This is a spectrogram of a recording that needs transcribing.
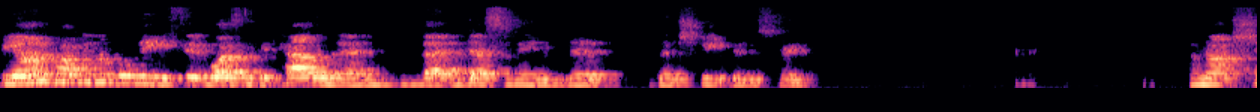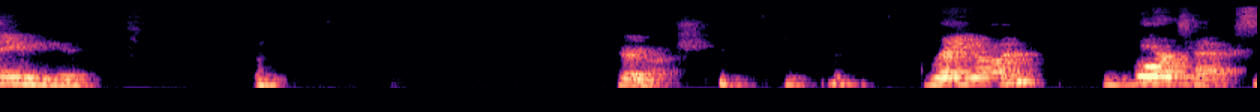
Beyond popular belief, it wasn't the cattlemen that decimated the, the sheep industry. I'm not shaming you. Very much. Rayon, Gore-Tex,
